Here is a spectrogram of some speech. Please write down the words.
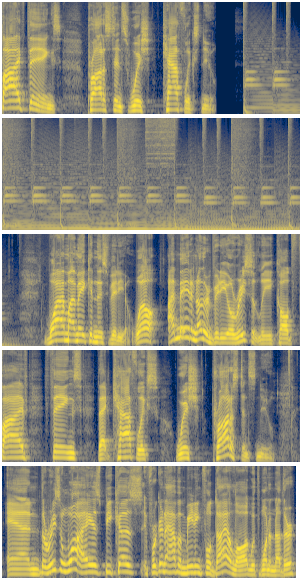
five things Protestants wish Catholics knew. Why am I making this video? Well, I made another video recently called Five Things That Catholics Wish Protestants Knew. And the reason why is because if we're going to have a meaningful dialogue with one another,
